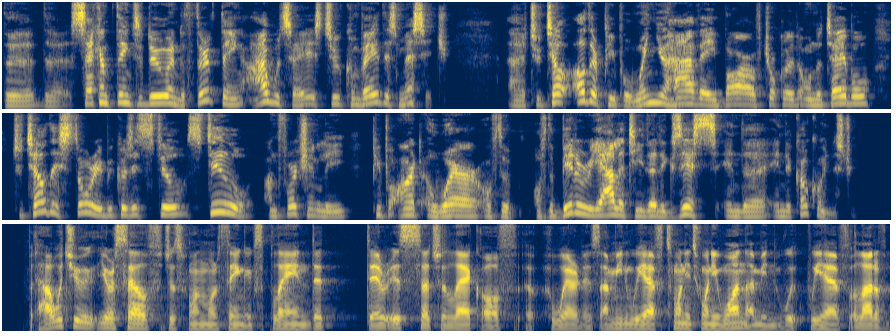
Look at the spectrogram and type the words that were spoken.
the the second thing to do, and the third thing I would say is to convey this message. Uh, to tell other people when you have a bar of chocolate on the table to tell this story because it's still still unfortunately people aren't aware of the of the bitter reality that exists in the in the cocoa industry but how would you yourself, just one more thing, explain that there is such a lack of uh, awareness? I mean, we have 2021. I mean, we, we have a lot of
